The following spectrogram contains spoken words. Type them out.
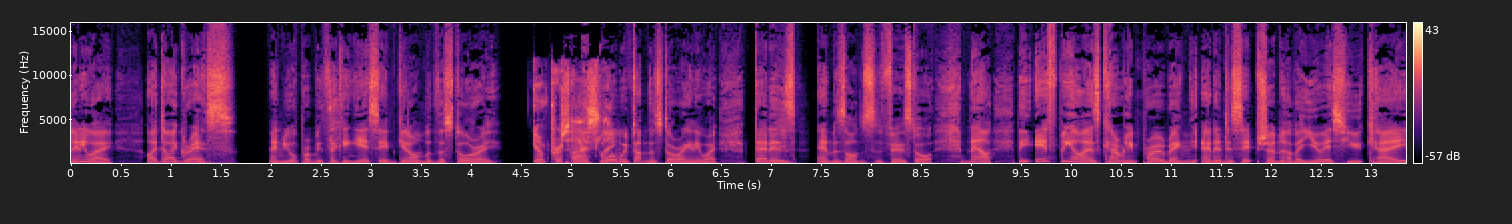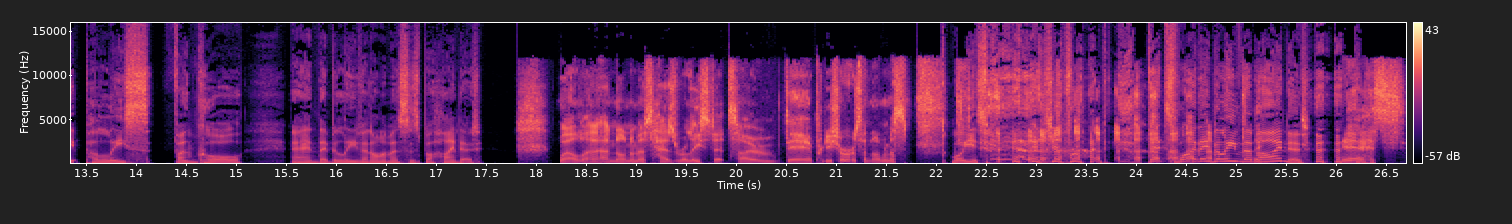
Anyway, I digress. And you're probably thinking, yes, Ed, get on with the story. Yeah, precisely. well, we've done the story anyway. That is Amazon's first store. Now, the FBI is currently probing an interception of a US UK police phone call, and they believe Anonymous is behind it. well, uh, Anonymous has released it, so they're pretty sure it's Anonymous. Well, yes, you're right. That's why they believe they're behind it. yes.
